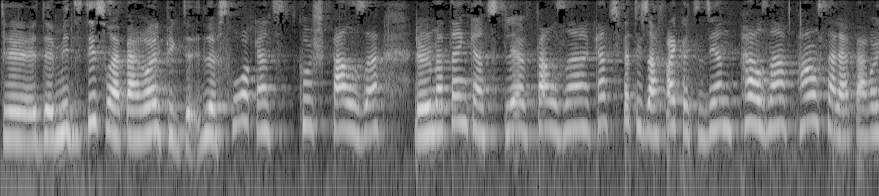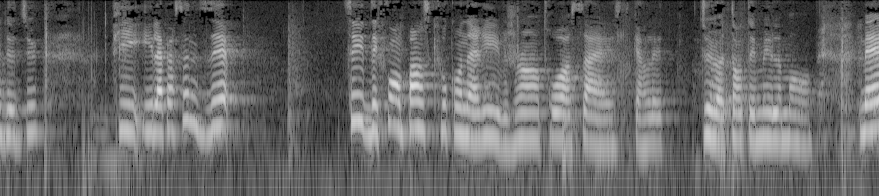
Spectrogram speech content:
de, de méditer sur la parole, puis que le soir, quand tu te couches, parle-en. Le matin, quand tu te lèves, parle-en. Quand tu fais tes affaires quotidiennes, parle-en. Pense à la parole de Dieu. Puis et la personne disait, tu sais, des fois, on pense qu'il faut qu'on arrive, Jean 3, 16, Scarlett, Dieu a tant aimé le monde. Mais,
